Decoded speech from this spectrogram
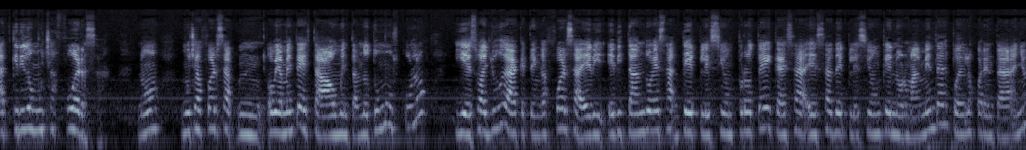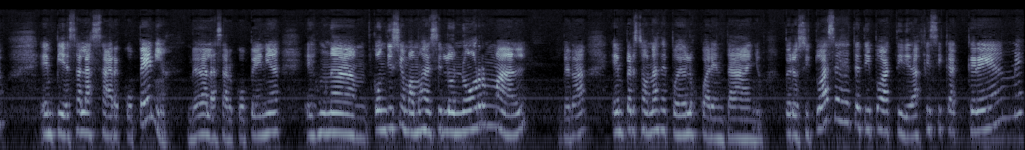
adquirido mucha fuerza, ¿no? Mucha fuerza, mm, obviamente está aumentando tu músculo, y eso ayuda a que tengas fuerza, evitando esa depresión proteica, esa, esa depresión que normalmente después de los 40 años empieza la sarcopenia, ¿verdad? La sarcopenia es una condición, vamos a decirlo, normal, ¿verdad? En personas después de los 40 años. Pero si tú haces este tipo de actividad física, créanme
